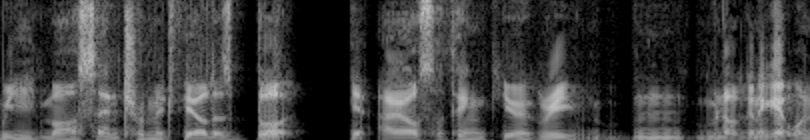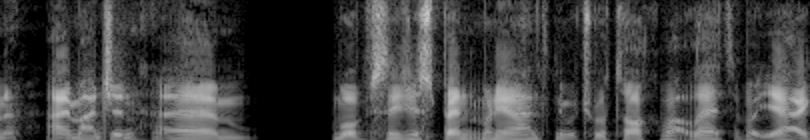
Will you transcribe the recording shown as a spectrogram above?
we need more central midfielders. But yeah, I also think you agree we're not going to get one. I imagine. Um, we obviously just spent money on Anthony, which we'll talk about later. But yeah, I, I,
